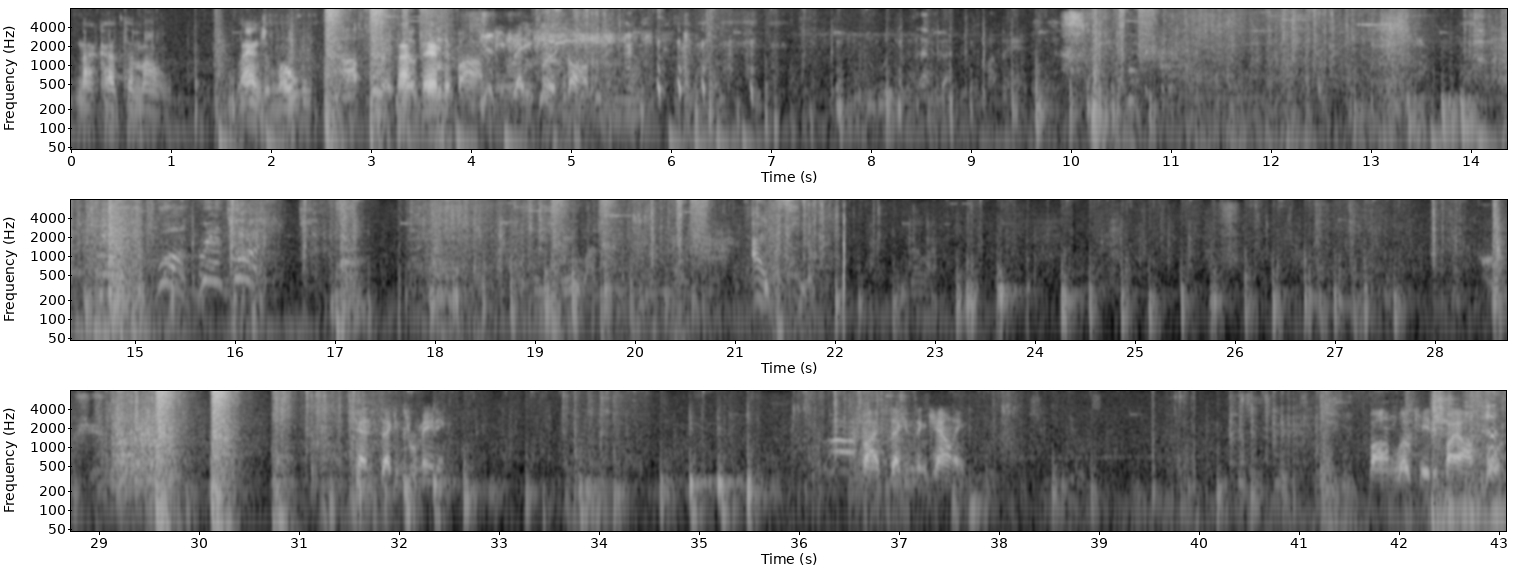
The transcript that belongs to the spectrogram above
Nakatamo Langelo. Op 4 has damn located a it. bomb. Be ready for assault. Oh shit. Ten seconds remaining. Five seconds and counting. Bomb located by Op 4.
